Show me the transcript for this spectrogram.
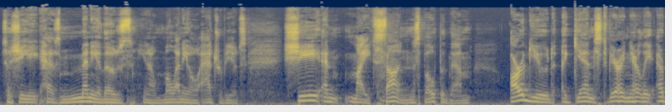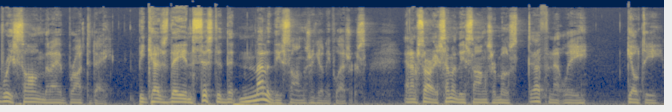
so she has many of those you know millennial attributes she and my sons both of them argued against very nearly every song that i have brought today because they insisted that none of these songs are guilty pleasures and i'm sorry some of these songs are most definitely guilty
